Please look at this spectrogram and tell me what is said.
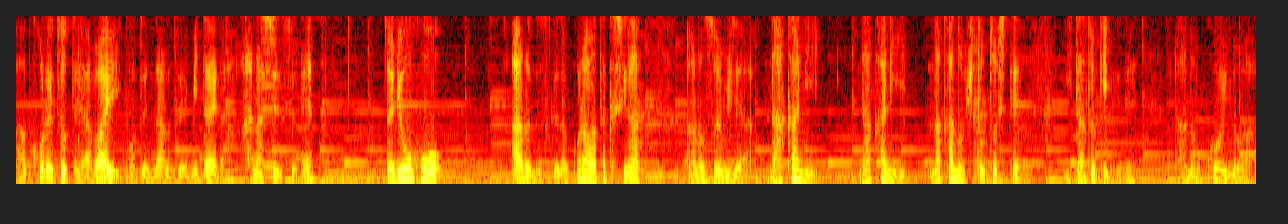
あこれちょっとやばいことになるでみたいな話ですよね。両方あるんですけどこれは私があのそういう意味では中に中に中の人としていた時にねあのこういうのは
